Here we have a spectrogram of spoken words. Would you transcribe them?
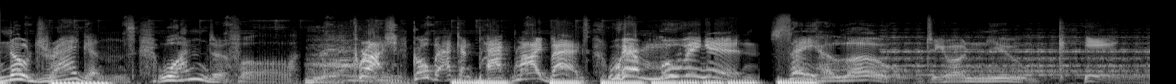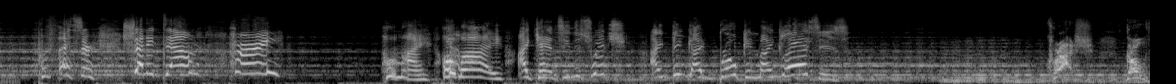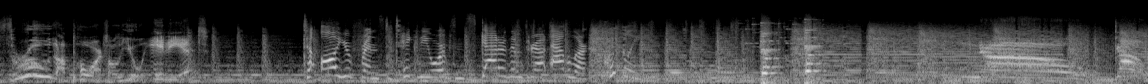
no dragons. Wonderful. Crush, go back and pack my bags. We're moving in. Say hello to your new king. Professor, shut it down! Hurry! Oh my, oh my! I can't see the switch! I think I've broken my glasses! Crush, go through the portal, you idiot! Tell all your friends to take the orbs and scatter them throughout Avalar, quickly! No! Go!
